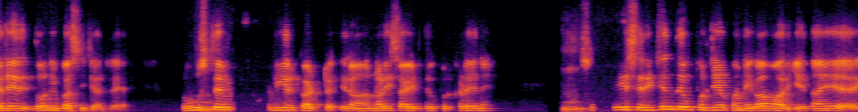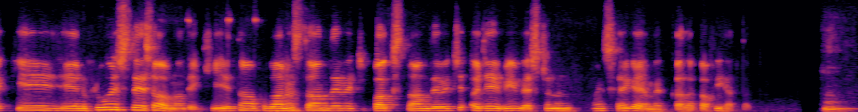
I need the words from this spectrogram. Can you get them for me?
ਅਜੇ ਦੋਨੀ ਪਾਸੇ ਚੱਲ ਰਿਹਾ ਹੈ। ਰੂਸ ਤੇ। ਕਲੀਅਰ ਕੱਟ ਈਰਾਨ ਵਾਲੀ ਸਾਈਡ ਦੇ ਉੱਪਰ ਖੜੇ ਨੇ। ਸੋ ਇਸ ਰੀਜਨ ਦੇ ਉੱਪਰ ਜੇ ਆਪਾਂ ਨਿਗਾਹ ਮਾਰੀਏ ਤਾਂ ਇਹ ਹੈ ਕਿ ਜੇ ਇਨਫਲੂਐਂਸ ਦੇ ਹਿਸਾਬ ਨਾਲ ਦੇਖੀਏ ਤਾਂ ਅਫਗਾਨਿਸਤਾਨ ਦੇ ਵਿੱਚ ਪਾਕਿਸਤਾਨ ਦੇ ਵਿੱਚ ਅਜੇ ਵੀ ਵੈਸਟਰਨ ਇਨਫਲੂਐਂਸ ਹੈਗਾ ਅਮਰੀਕਾ ਦਾ ਕਾਫੀ ਹੱਦ ਤੱਕ। ਹੂੰ,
